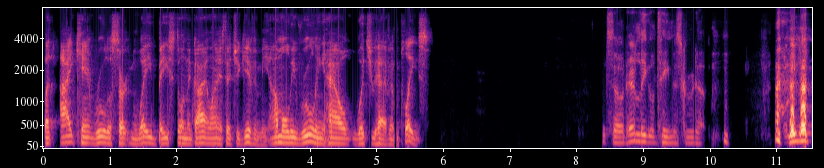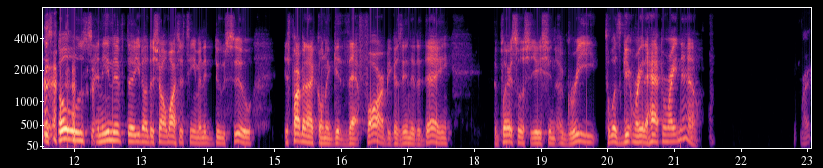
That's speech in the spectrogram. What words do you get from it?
but I can't rule a certain way based on the guidelines that you're giving me. I'm only ruling how what you have in place. So their legal team is screwed up. And even if this goes, and even if the you know the Deshaun Watson team and they do sue, it's probably not going to get that far because at the end of the day, the player association agreed to what's getting ready to happen right now. Right.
